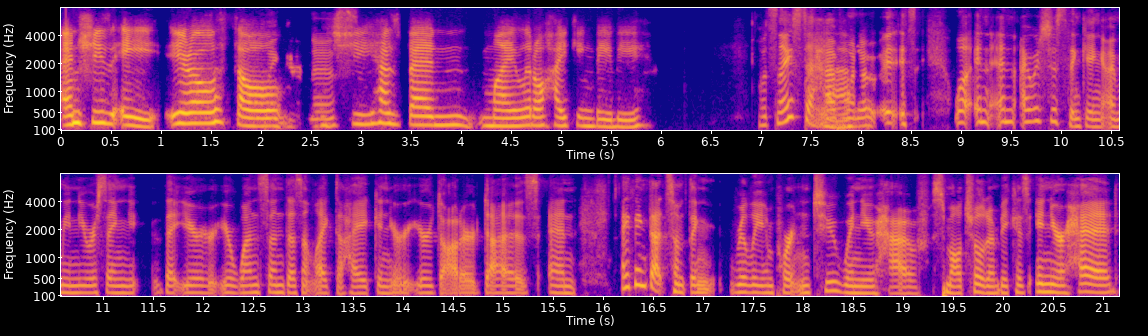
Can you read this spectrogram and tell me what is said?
and she's eight, you know, so oh she has been my little hiking baby. Well, it's nice to have yeah. one of it's well, and and I was just thinking. I mean, you were saying that your your one son doesn't like to hike, and your your daughter does, and I think that's something really important too when you have small children, because in your head,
